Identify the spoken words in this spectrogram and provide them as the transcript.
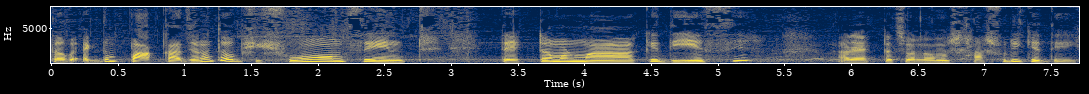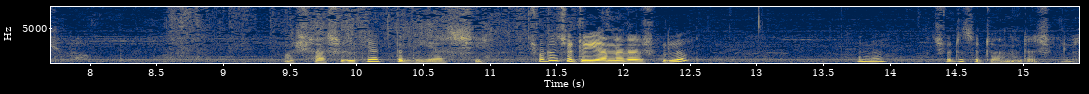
তারপর একদম পাকা, জানো তো? ভীষণ সেন্ট তো একটা আমার মাকে দিয়েছি, আর একটা চলো আমার শাশুড়িকে দিই। আমার শাশুড়িকে একটা দিয়ে আসি। ছোট ছোট এই আনারসগুলো। না ছোট ছোট আনারসগুলো।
